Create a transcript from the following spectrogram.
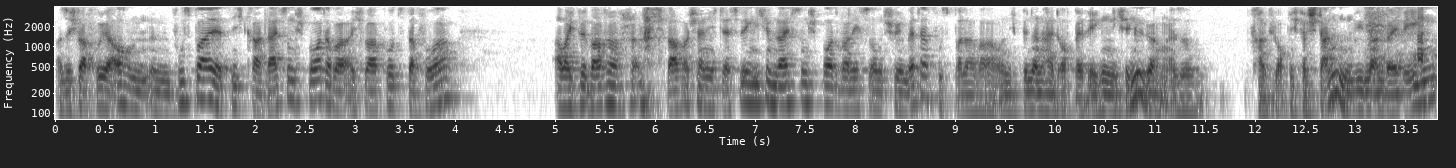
also ich war früher auch im, im Fußball, jetzt nicht gerade Leistungssport, aber ich war kurz davor. Aber ich war, ich war wahrscheinlich deswegen nicht im Leistungssport, weil ich so ein Schönwetterfußballer war und ich bin dann halt auch bei Regen nicht hingegangen. Also habe ich überhaupt nicht verstanden, wie man bei Regen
